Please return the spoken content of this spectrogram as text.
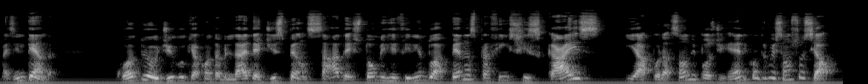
Mas entenda, quando eu digo que a contabilidade é dispensada, estou me referindo apenas para fins fiscais e a apuração do imposto de renda e contribuição social.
